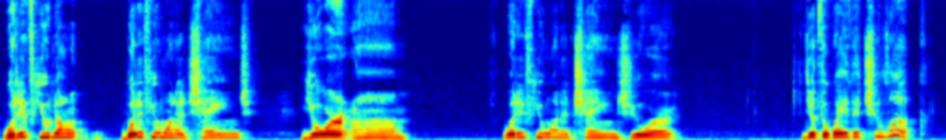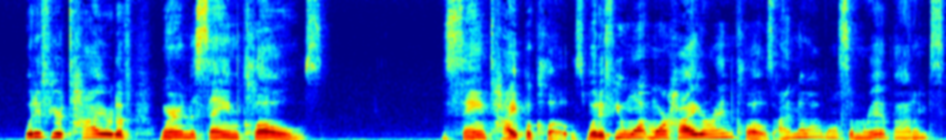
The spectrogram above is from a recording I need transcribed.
What if you don't what if you want to change your um what if you want to change your you're the way that you look. What if you're tired of wearing the same clothes? The same type of clothes. What if you want more higher end clothes? I know I want some red bottoms.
